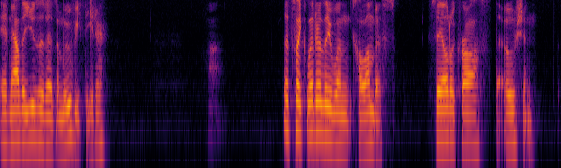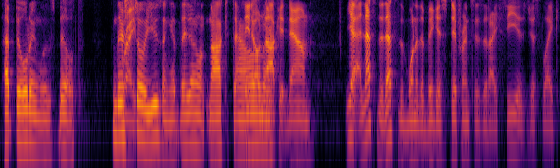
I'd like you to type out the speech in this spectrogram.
and now they use it as a movie theater. Huh. That's like literally when Columbus sailed across the ocean. That building was built, and they're Right. still using it. They don't knock it down. They don't or- knock it down. Yeah, and that's the that's the one of the biggest differences that I see is just like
